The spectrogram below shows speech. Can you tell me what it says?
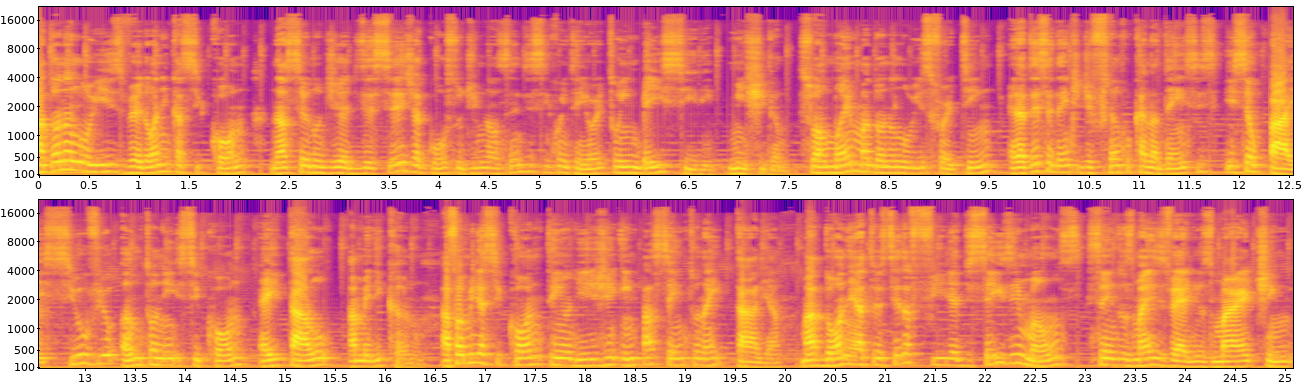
Madonna Louise Verônica Ciccone nasceu no dia 16 de agosto de 1958 em Bay City, Michigan. Sua mãe, Madonna Louise Fortin, era descendente de franco-canadenses e seu pai, Silvio Anthony Ciccone, é italo-americano. A família Ciccone tem origem em Pacento, na Itália. Madonna é a terceira filha de seis irmãos, sendo os mais velhos Martin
